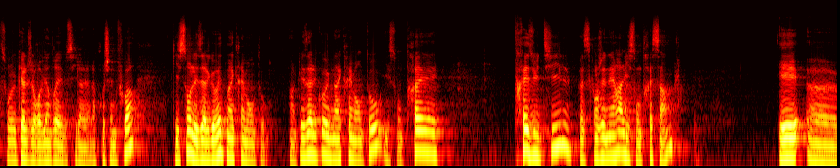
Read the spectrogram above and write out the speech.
sur lequel je reviendrai aussi la, prochaine fois, qui sont les algorithmes incrémentaux. Donc, les algorithmes incrémentaux, ils sont très, très utiles parce qu'en général, ils sont très simples. Et euh,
